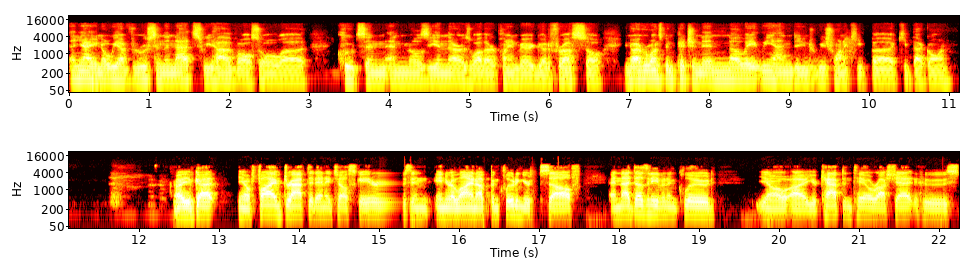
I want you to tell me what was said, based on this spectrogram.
and yeah, you know, we have Roos in the nets. We have also uh, Klutz and, and in there as well that are playing very good for us. So you know, everyone's been pitching in uh, lately, and we just want to keep uh, keep that going. Well, you've got you know five drafted NHL skaters in in your lineup, including yourself, and that doesn't even include you know uh, your captain Theo Rochette, who's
